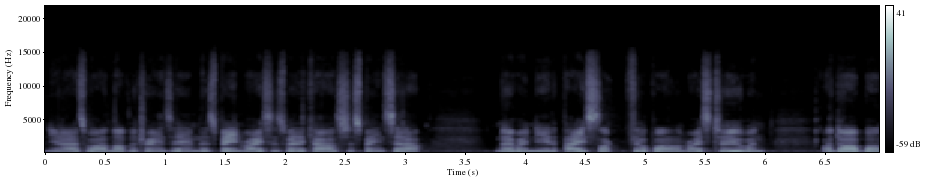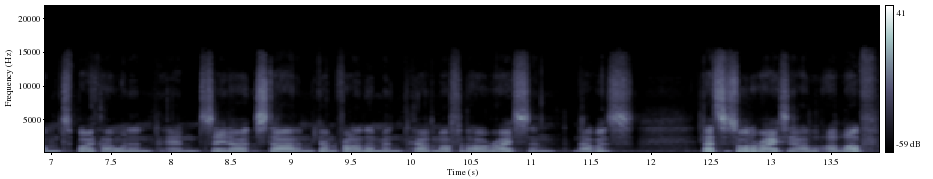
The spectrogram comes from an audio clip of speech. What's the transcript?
You know, that's why I love the Trans Am. There's been races where the car's just been set up nowhere near the pace, like Phillip Island race two, when I dive bombed both Owen and, and Cedo at the start and got in front of them and held them off for the whole race. And that was that's the sort of racing I, I love.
